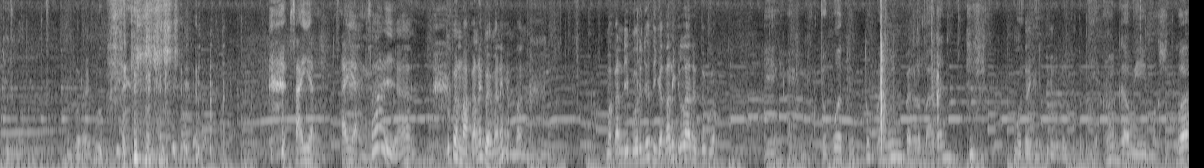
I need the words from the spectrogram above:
gue juga nggak pernah. Enam puluh ribu. Sayang sayang. Sayang. Gue pengen makannya gue emang eman makan di Burjo tiga kali gelar itu gue ini eh burjo gua tutup anjing pengen lebaran. Mau tanya gitu juga udah tutup. Ya enggak wi. Maksud gua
